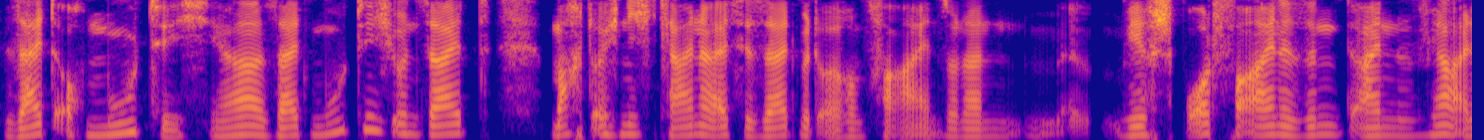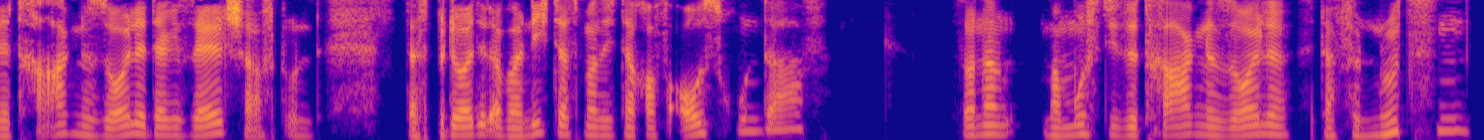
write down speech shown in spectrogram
Seid auch mutig, ja, seid mutig und seid, macht euch nicht kleiner als ihr seid mit eurem Verein, sondern äh, wir Sportvereine sind ein ja eine tragende Säule der Gesellschaft. Und das bedeutet aber nicht, dass man sich darauf ausruhen darf, sondern man muss diese tragende Säule dafür nutzen,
